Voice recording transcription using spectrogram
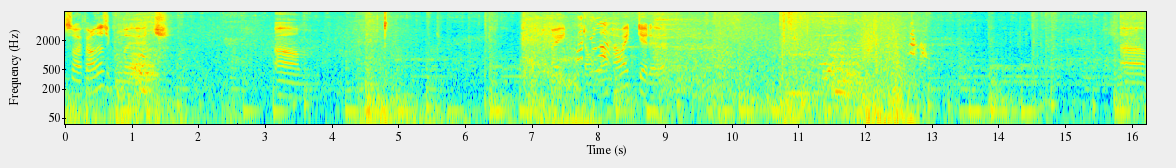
So I found this glitch. Um. I don't know how I did it. Um.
